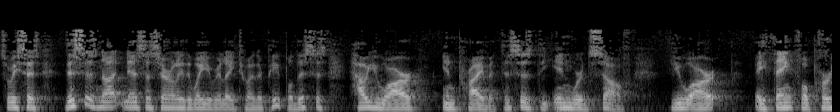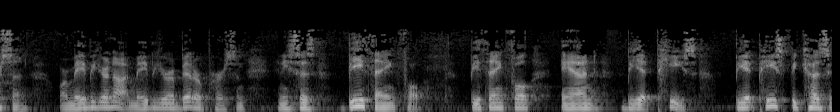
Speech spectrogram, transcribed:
So he says, this is not necessarily the way you relate to other people. This is how you are in private. This is the inward self. You are a thankful person. Or maybe you're not. Maybe you're a bitter person. And he says, be thankful. Be thankful and be at peace. Be at peace because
